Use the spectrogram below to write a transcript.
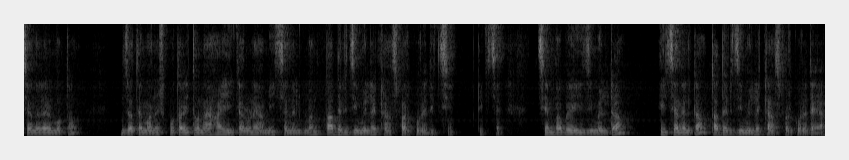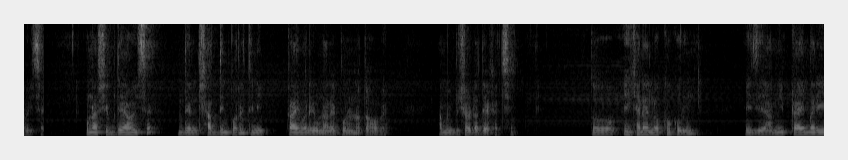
চ্যানেলের মতো, যাতে মানুষ প্রতারিত না হয়, এই কারণে আমি চ্যানেলগুলো তাদের জিমেলে ট্রান্সফার করে দিচ্ছি, ঠিক আছে? সেমভাবে এই জিমেলটাও এই চ্যানেলটাও তাদের জিমেলে ট্রান্সফার করে দেওয়া হয়েছে। ওনারশিপ দেওয়া হয়েছে দেন সাত দিন পরে তিনি প্রাইমারি ওনারায় পরিণত হবে। আমি বিষয়টা দেখাচ্ছি। তো এইখানে লক্ষ্য করুন, এই যে আমি প্রাইমারি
